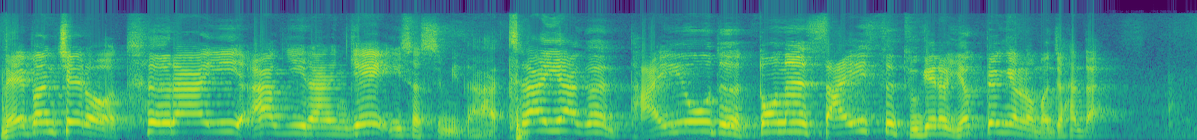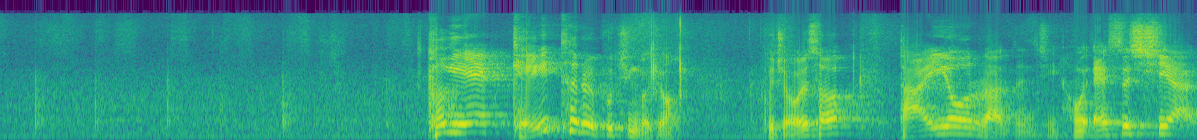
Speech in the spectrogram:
네 번째로 트라이악이라는 게 있었습니다. 트라이악은 다이오드 또는 사이스 두 개를 역병렬로 먼저 한다. 거기에 게이트를 붙인 거죠. 그죠? 그래서 다이오라든지 SCR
